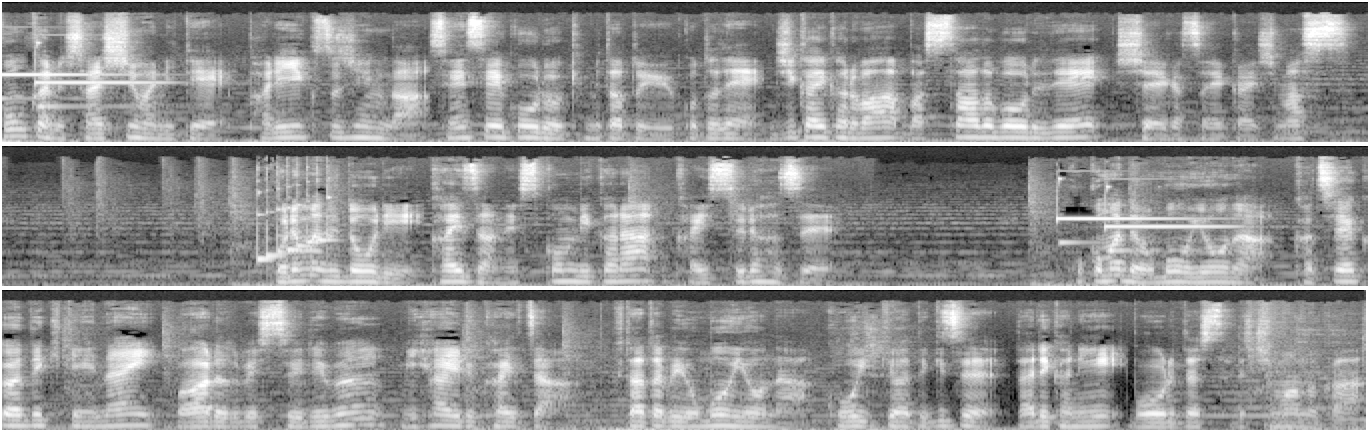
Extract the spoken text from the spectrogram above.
今回の最新話にてパリエクスジェンが先制ゴールを決めたということで次回からはバスタードボールで試合が再開します。これまで通りカイザーネスコンビから開始するはず。ここまで思うような活躍ができていないワールドベストイレブンミハイル・カイザー。再び思うような攻撃ができず誰かにボール出しされてしまうのか。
